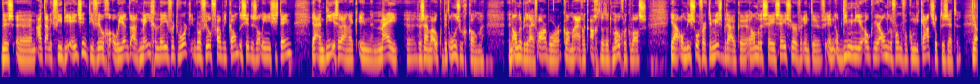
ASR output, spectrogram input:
Dus um, uiteindelijk via die agent, die veel ge-OEM'd eigenlijk meegeleverd wordt door veel fabrikanten, zit dus al in je systeem. Ja, en die is uiteindelijk in mei, uh, zo zijn we ook op dit onderzoek gekomen. Een ander bedrijf, Arbor, kwam er eigenlijk achter dat het mogelijk was ja, om die software te misbruiken, een andere CNC-server in te. en op die manier ook weer andere vormen van communicatie op te zetten. Ja.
